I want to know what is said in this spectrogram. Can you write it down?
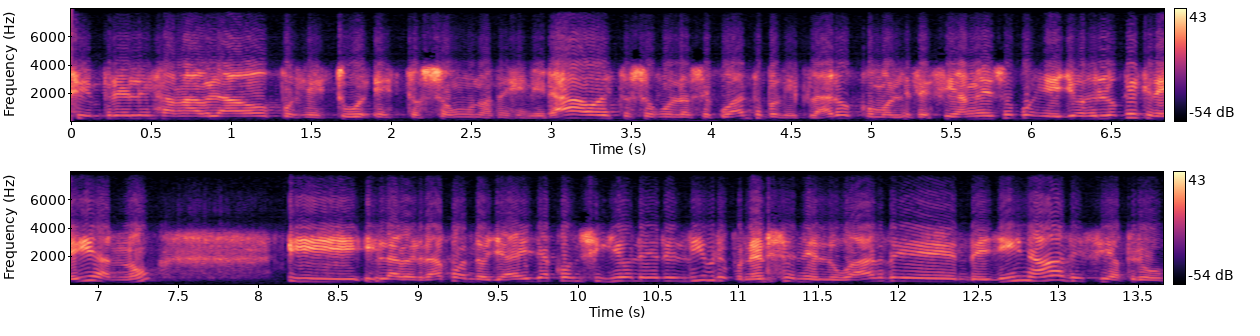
siempre les han hablado, pues esto, estos son unos degenerados, estos son unos no sé cuántos, porque claro, como les decían eso, pues ellos es lo que creían, ¿no? Y, la verdad, cuando ya ella consiguió leer el libro, ponerse en el lugar de, Gina, decía, pero,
